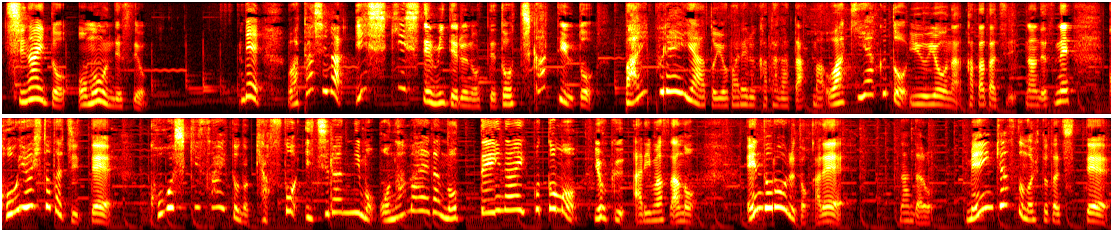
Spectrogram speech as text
しないと思うんですよ。で私が意識して見てるのってどっちかっていうとバイプレイヤーと呼ばれる方々、まあ、脇役というような方たちなんですね。こういう人たちって公式サイトのキャスト一覧にもお名前が載っていないこともよくあります。あのエンドロールとかでなんだろうメインキャストの人たちって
